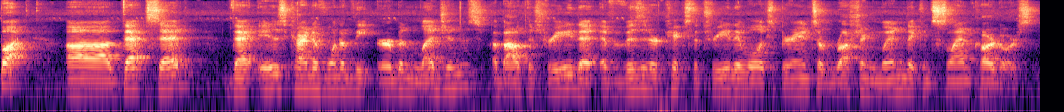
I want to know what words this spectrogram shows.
But uh, that said, that is kind of one of the urban legends about the tree that if a visitor kicks the tree, they will experience a rushing wind that can slam car doors.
